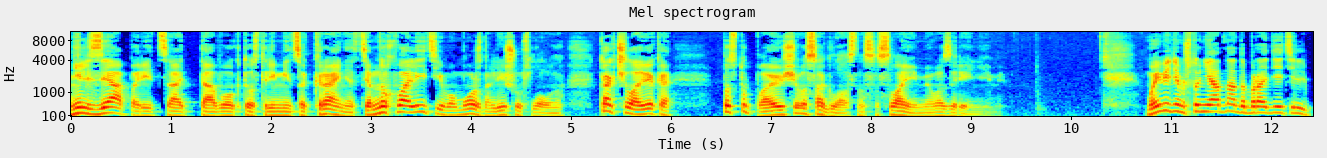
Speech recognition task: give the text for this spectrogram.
Нельзя порицать того, кто стремится к крайностям, но хвалить его можно лишь условно, как человека, поступающего согласно со своими воззрениями мы видим, что ни одна добродетель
